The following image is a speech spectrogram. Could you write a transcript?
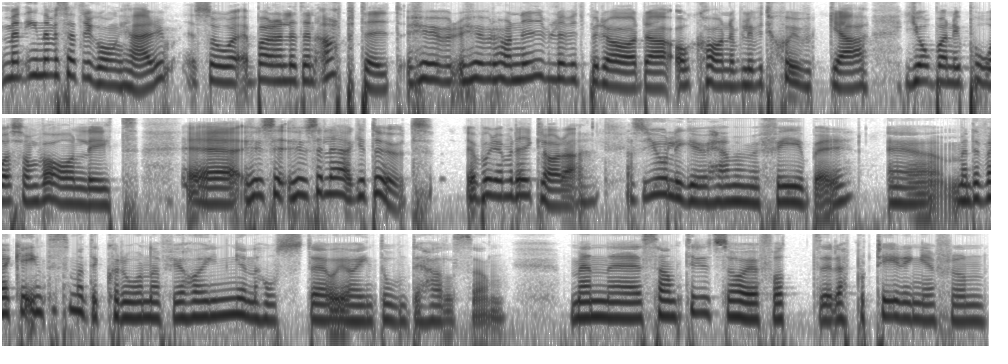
men innan vi sätter igång här, så bara en liten update. Hur, hur har ni blivit berörda och har ni blivit sjuka? Jobbar ni på som vanligt? Eh, hur, ser, hur ser läget ut? Jag börjar med dig Klara. Alltså jag ligger ju hemma med feber. Eh, men det verkar inte som att det är corona för jag har ingen hoste och jag har inte ont i halsen. Men eh, samtidigt så har jag fått rapporteringar från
